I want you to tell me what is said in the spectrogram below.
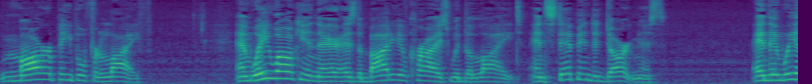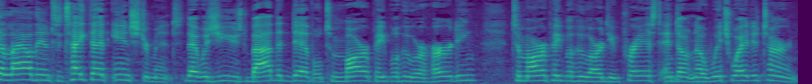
mar people for life. And we walk in there as the body of Christ with the light and step into darkness. And then we allow them to take that instrument that was used by the devil to mar people who are hurting, to mar people who are depressed and don't know which way to turn,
